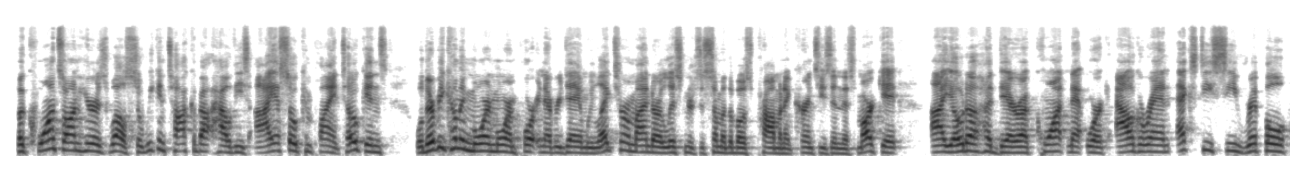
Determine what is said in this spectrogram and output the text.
but Quant's on here as well. So we can talk about how these ISO compliant tokens, well, they're becoming more and more important every day. And we like to remind our listeners of some of the most prominent currencies in this market IOTA, Hedera, Quant Network, Algorand, XDC, Ripple,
